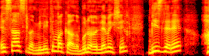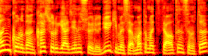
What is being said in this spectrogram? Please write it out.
Esasında Milli Eğitim Bakanlığı bunu önlemek için bizlere hangi konudan kaç soru geleceğini söylüyor. Diyor ki mesela matematikte 6. sınıfta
